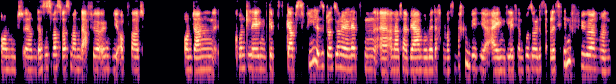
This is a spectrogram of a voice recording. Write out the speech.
Und ähm, das ist was, was man dafür irgendwie opfert. Und dann grundlegend gab es viele Situationen in den letzten äh, anderthalb Jahren, wo wir dachten, was machen wir hier eigentlich und wo soll das alles hinführen? Und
